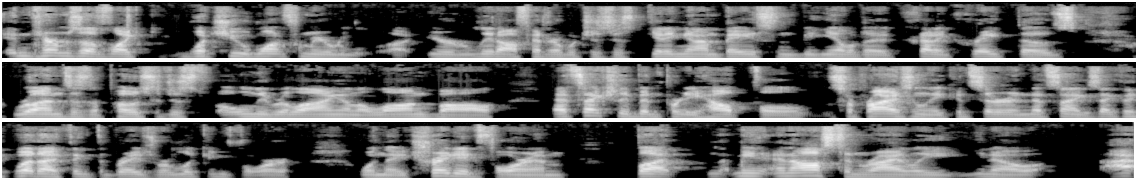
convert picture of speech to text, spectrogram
in terms of like what you want from your uh, your leadoff hitter, which is just getting on base and being able to kind of create those runs as opposed to just only relying on the long ball. That's actually been pretty helpful, surprisingly, considering that's not exactly what I think the Braves were looking for when they traded for him. But I mean, and Austin Riley, you know, I,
